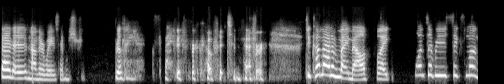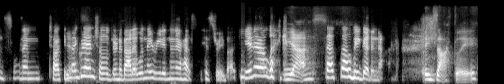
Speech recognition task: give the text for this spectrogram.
but in other ways, I'm really excited for COVID to never to come out of my mouth like once every six months when I'm talking yes. to my grandchildren about it when they read it in their history book. You know, like yes, that's that'll be good enough. Exactly.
